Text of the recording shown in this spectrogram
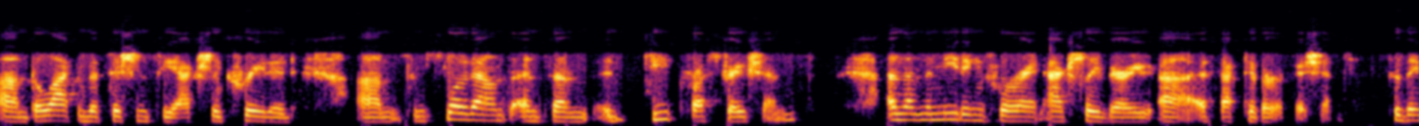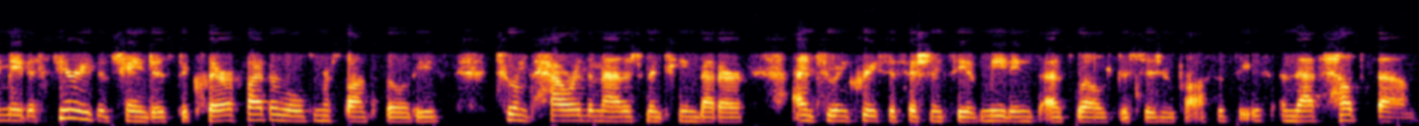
Um, the lack of efficiency actually created um, some slowdowns and some deep frustrations. And then the meetings weren't actually very uh, effective or efficient. So they made a series of changes to clarify the roles and responsibilities, to empower the management team better, and to increase efficiency of meetings as well as decision processes. And that's helped them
